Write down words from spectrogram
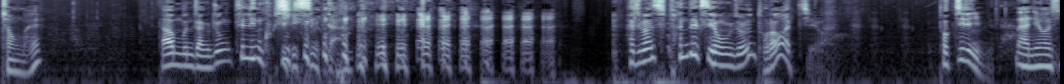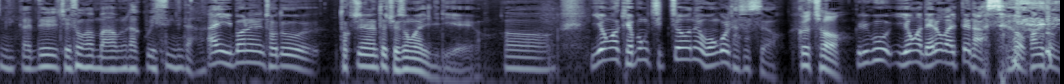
정말? 다음 문장 중 틀린 곳이 있습니다. 하지만 스판덱스 영웅전은 돌아왔지요. 덕질인입니다. 네, 안녕하십니까. 늘 죄송한 마음을 갖고 있습니다. 아니 이번에는 저도 덕질인한테 죄송할 일이에요. 어, 이 영화 개봉 직전에 원고를 다 썼어요. 그렇죠. 그리고 이 영화 내려갈 때 나왔어요. 방송에.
